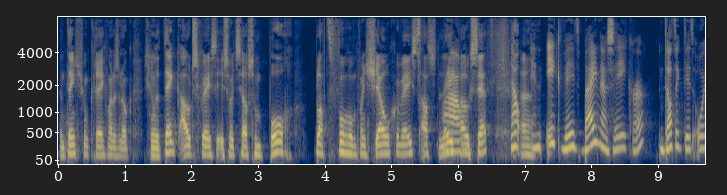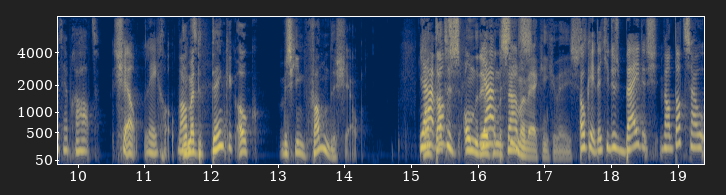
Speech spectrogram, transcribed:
een tankstation kreeg. Maar er zijn ook verschillende tankauto's geweest. Er is ooit zelfs een boorplatform van Shell geweest als Wauw. Lego-set. Nou, Eh. en ik weet bijna zeker dat ik dit ooit heb gehad. Shell, Lego. Ja, Want, maar dat denk ik ook misschien van de Shell. ja, want dat want- is onderdeel ja, van de precies. samenwerking geweest. Oké, dat je dus beide... Want dat zou,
